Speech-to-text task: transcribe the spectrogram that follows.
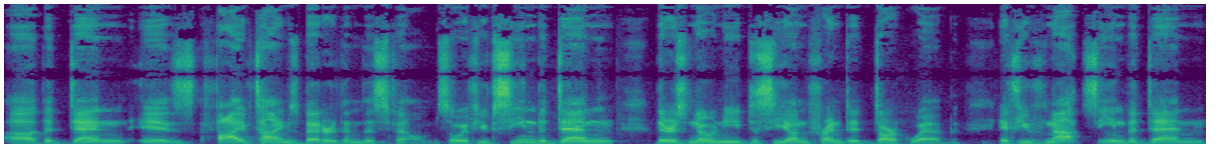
uh, the Den is five times better than this film. So if you've seen The Den, there's no need to see Unfriended Dark Web. If you've not seen The Den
